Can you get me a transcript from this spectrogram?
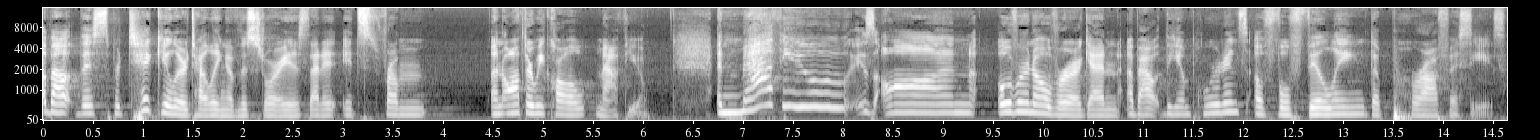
about this particular telling of the story is that it, it's from an author we call Matthew. And Matthew is on over and over again about the importance of fulfilling the prophecies,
